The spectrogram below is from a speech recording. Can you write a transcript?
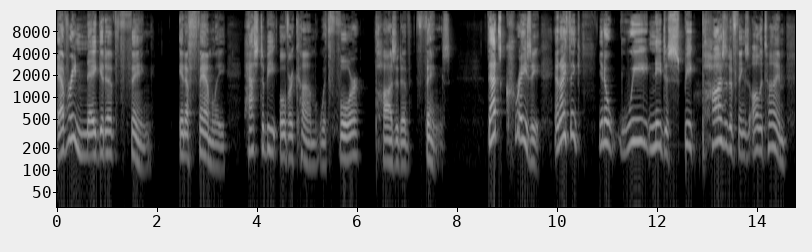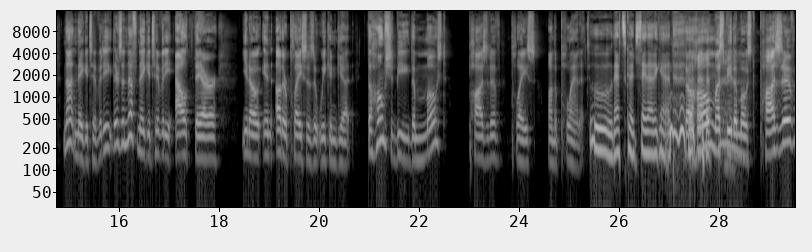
Every negative thing in a family has to be overcome with four positive things. That's crazy. And I think, you know, we need to speak positive things all the time, not negativity. There's enough negativity out there, you know, in other places that we can get. The home should be the most positive place on the planet. Ooh, that's good. Say that again. the home must be the most positive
